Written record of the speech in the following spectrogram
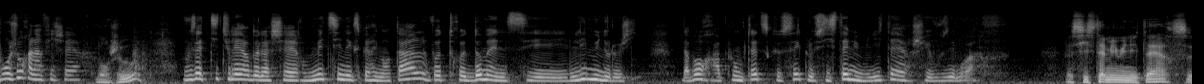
Bonjour Alain Fischer. Bonjour. Vous êtes titulaire de la chaire médecine expérimentale. Votre domaine, c'est l'immunologie. D'abord, rappelons peut-être ce que c'est que le système immunitaire chez vous et moi. Le système immunitaire, si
